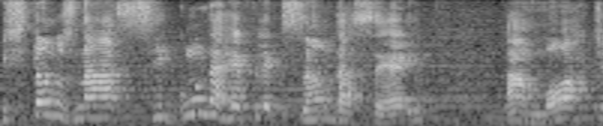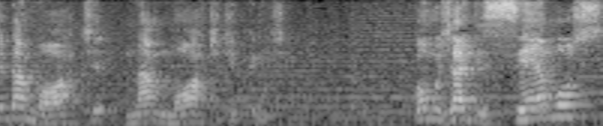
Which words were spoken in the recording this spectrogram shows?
Estamos na segunda reflexão da série a morte da morte na morte de Cristo. Como já dissemos,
